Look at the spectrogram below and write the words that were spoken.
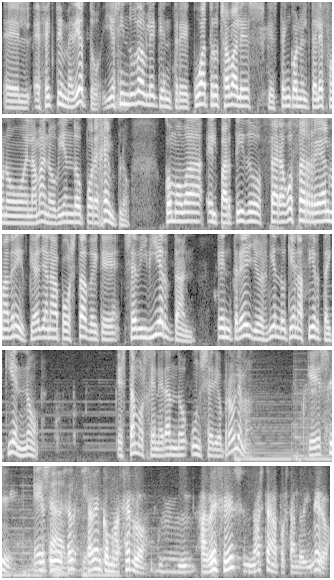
el efecto inmediato. Y es indudable que entre cuatro chavales que estén con el teléfono en la mano viendo, por ejemplo, cómo va el partido Zaragoza-Real Madrid, que hayan apostado y que se diviertan entre ellos viendo quién acierta y quién no, estamos generando un serio problema, que es Sí, esa Fíjate, adicción. saben cómo hacerlo. Mm, A veces no están apostando dinero.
